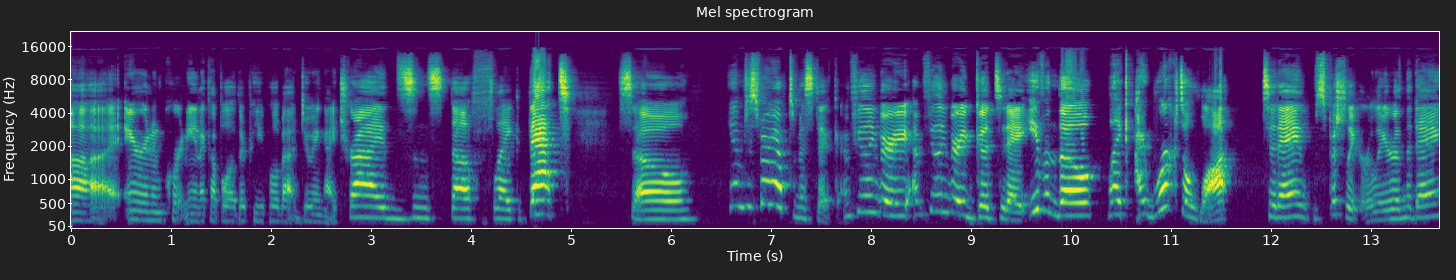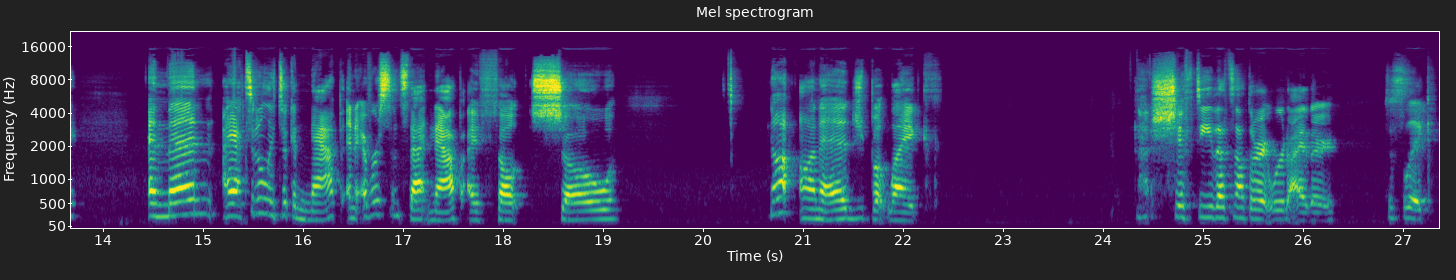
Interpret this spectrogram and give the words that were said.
uh, Aaron and Courtney and a couple other people about doing I trieds and stuff like that. So yeah, I'm just very optimistic. I'm feeling very I'm feeling very good today, even though like I worked a lot today, especially earlier in the day. And then I accidentally took a nap, and ever since that nap, I felt so not on edge, but like not shifty, that's not the right word either. Just like,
